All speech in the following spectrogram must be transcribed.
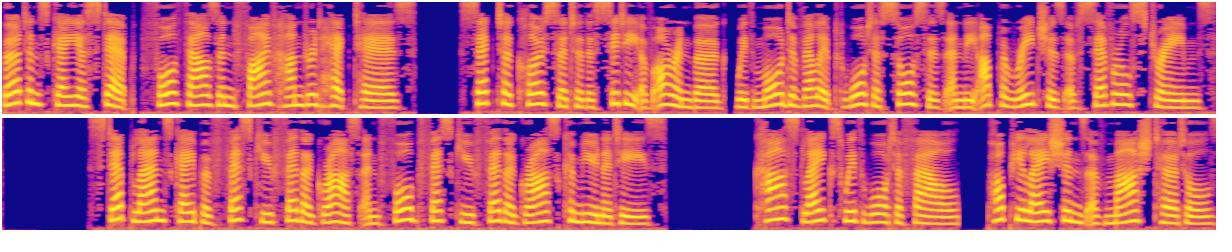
Burtinskaya steppe 4,500 hectares. Sector closer to the city of Orenburg, with more developed water sources and the upper reaches of several streams. Steppe landscape of fescue feather grass and forb fescue feather grass communities. Karst lakes with waterfowl. Populations of marsh turtles.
